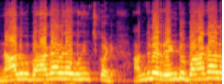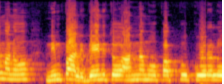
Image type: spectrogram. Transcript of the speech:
నాలుగు భాగాలుగా ఊహించుకోండి. అందులో రెండు భాగాలు మనం నింపాలి. దేనితో? అన్నము పప్పు కూరలు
